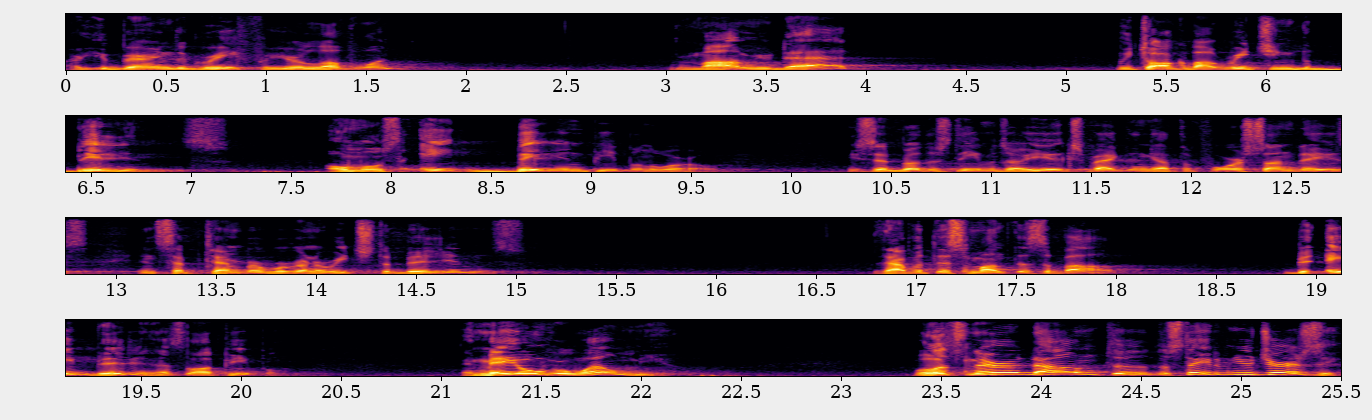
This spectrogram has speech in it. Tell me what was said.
Are you bearing the grief for your loved one? Your mom, your dad? We talk about reaching the billions, almost 8 billion people in the world. He said, Brother Stevens, are you expecting after four Sundays in September we're going to reach the billions? Is that what this month is about? 8 billion, that's a lot of people. It may overwhelm you. Well, let's narrow it down to the state of New Jersey.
